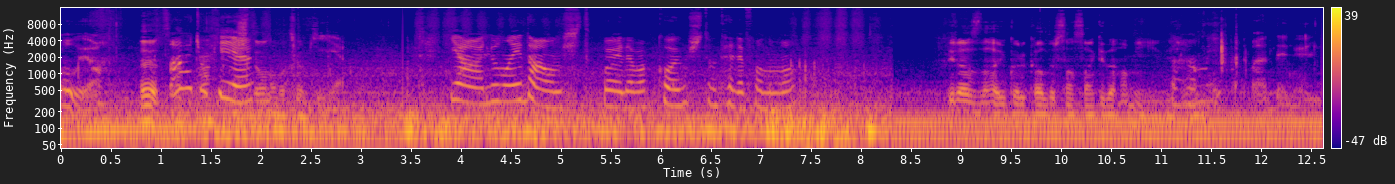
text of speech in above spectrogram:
oluyor. Evet. Aa, çok iyi. İşte ona bakıyorum. İyi. Ya Luna'yı da almıştık böyle bak koymuştum telefonumu. Biraz daha yukarı kaldırsan sanki daha mı iyi? Daha mı iyi? Ben deneyelim.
